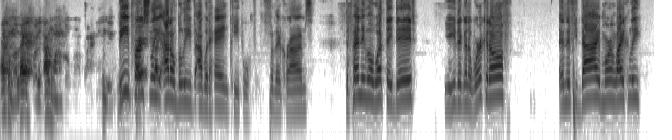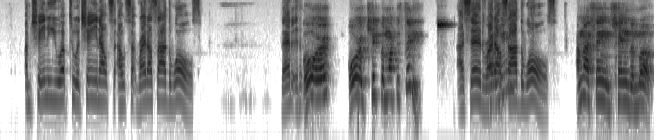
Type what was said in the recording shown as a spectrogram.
That's one of the last ways I want to go by hanging. Me personally, I don't believe I would hang people for their crimes. Depending on what they did, you're either gonna work it off, and if you die, more likely, I'm chaining you up to a chain outside, outside, right outside the walls. That or or kick them off the city. I said, right I mean- outside the walls. I'm not saying chain them up.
